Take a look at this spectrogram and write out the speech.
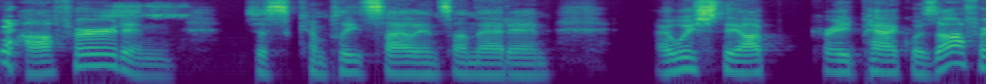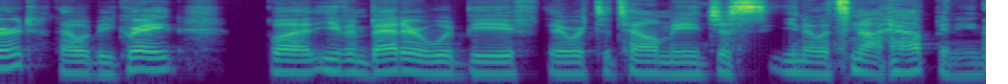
offered, and just complete silence on that end. I wish the upgrade pack was offered. That would be great. But even better would be if they were to tell me just, you know, it's not happening.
